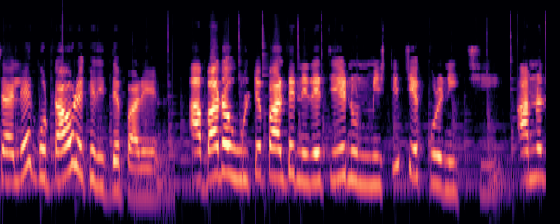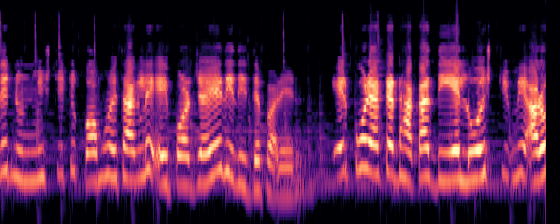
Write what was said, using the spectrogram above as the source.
চাইলে গোটাও রেখে দিতে পারেন। আবারও উল্টে পাল্টে নেড়ে চেয়ে নুন মিষ্টি চেক করে নিচ্ছি। আপনাদের নুন মিষ্টি একটু কম হয়ে থাকলে এই পর্যায়ে দিয়ে দিতে পারেন। এরপর একটা ঢাকা দিয়ে লো স্টিমে আরও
